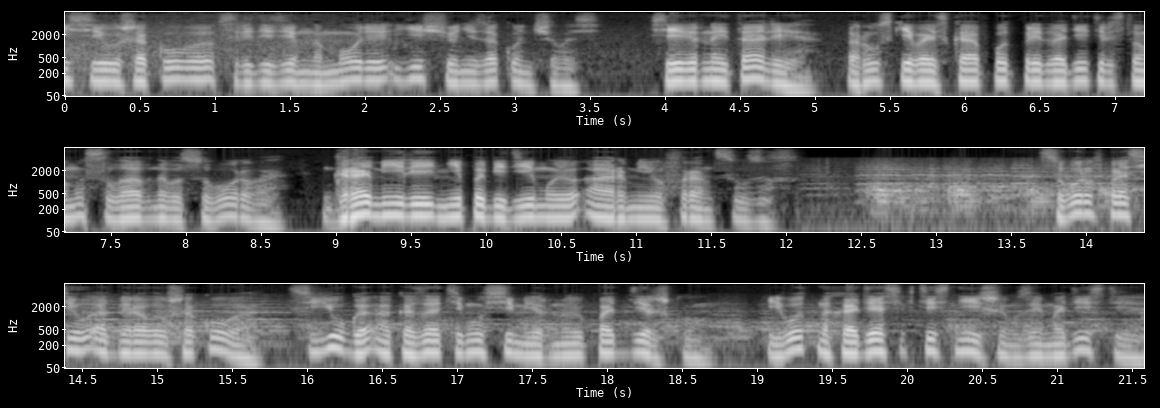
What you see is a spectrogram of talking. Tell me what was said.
Миссия Ушакова в Средиземном море еще не закончилась. В Северной Италии русские войска под предводительством славного Суворова громили непобедимую армию французов. Суворов просил адмирала Ушакова с юга оказать ему всемирную поддержку. И вот, находясь в теснейшем взаимодействии,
